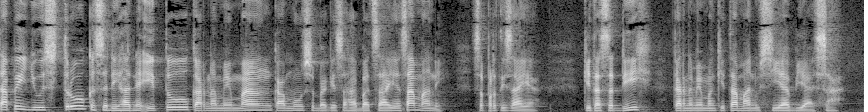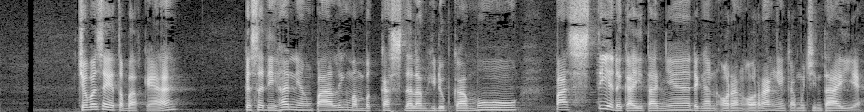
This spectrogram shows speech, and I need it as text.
tapi justru kesedihannya itu karena memang kamu sebagai sahabat saya sama nih, seperti saya. Kita sedih karena memang kita manusia biasa. Coba saya tebak ya. Kesedihan yang paling membekas dalam hidup kamu pasti ada kaitannya dengan orang-orang yang kamu cintai ya.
